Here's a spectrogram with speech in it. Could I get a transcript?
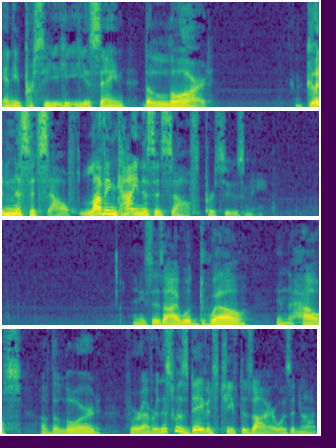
And he, he, he is saying, The Lord, goodness itself, loving kindness itself pursues me. And he says, I will dwell in the house of the Lord forever. This was David's chief desire, was it not?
